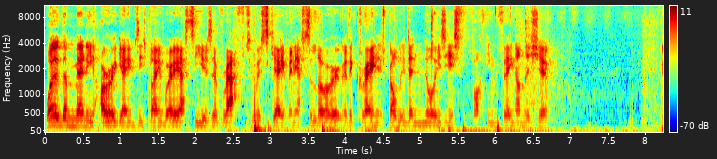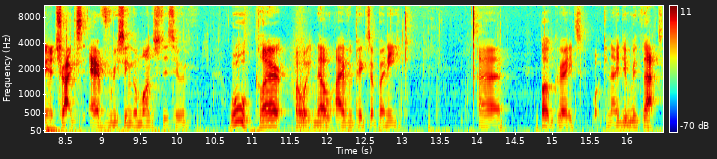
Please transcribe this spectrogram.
One of the many horror games he's playing where he has to use a raft to escape and he has to lower it with a crane. It's probably the noisiest fucking thing on the ship. It attracts every single monster to him. Ooh, Claire. Oh wait, no, I haven't picked up any uh, upgrades. What can I do with that?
